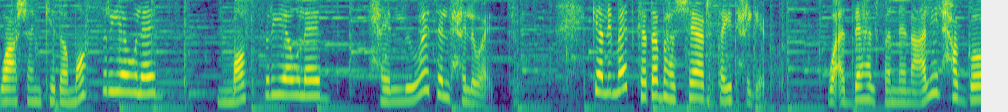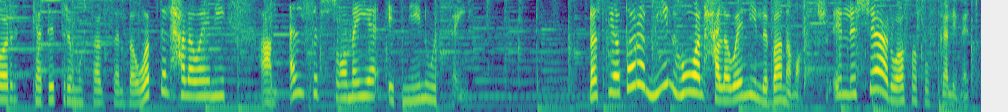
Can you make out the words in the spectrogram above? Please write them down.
وعشان كده مصر يا ولاد مصر يا ولاد حلوة الحلوات. كلمات كتبها الشاعر سيد حجاب وأداها الفنان علي الحجار كتتر مسلسل بوابة الحلواني عام 1992 بس يا ترى مين هو الحلواني اللي بنى مصر؟ اللي الشاعر وصفه في كلماته.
